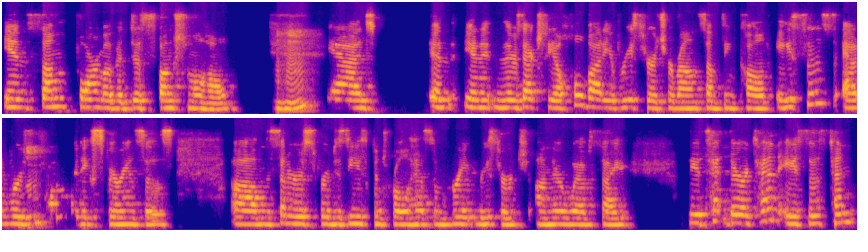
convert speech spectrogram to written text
in some form of a dysfunctional home. Mm-hmm. And and, and there's actually a whole body of research around something called ACEs, adverse mm-hmm. experiences. Um, the Centers for Disease Control has some great research on their website. The, there are 10 ACEs, 10,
